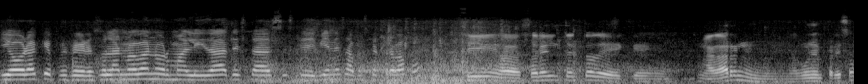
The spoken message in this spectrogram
Y ahora que pues regresó la nueva normalidad, ¿estás, este, ¿vienes a buscar trabajo? Sí, a hacer el intento de que me agarren en alguna empresa.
